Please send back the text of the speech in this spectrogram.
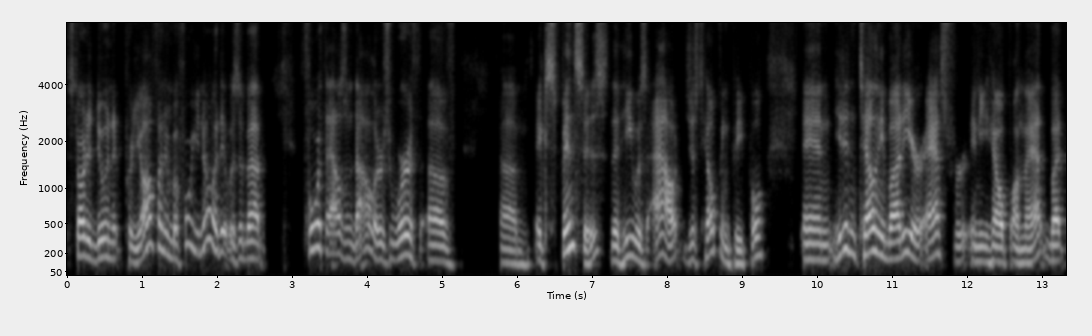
started doing it pretty often. And before you know it, it was about $4,000 worth of um, expenses that he was out just helping people. And he didn't tell anybody or ask for any help on that, but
